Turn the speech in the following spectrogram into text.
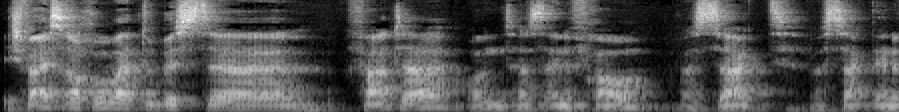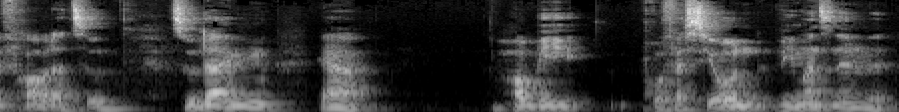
Ich weiß auch, Robert, du bist äh, Vater und hast eine Frau. Was sagt, was sagt deine Frau dazu? Zu deinem ja, Hobby, Profession, wie man es nennen will?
